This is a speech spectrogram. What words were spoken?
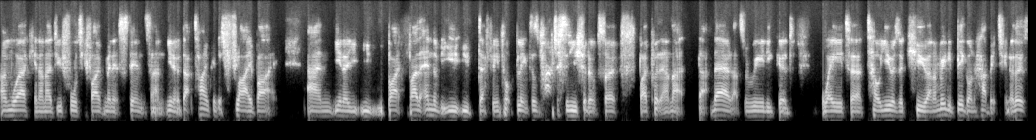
I'm working and I do 45 minute stints and, you know, that time can just fly by. And, you know, you, you by, by the end of it, you, you definitely not blinked as much as you should have. So by putting on that, that there, that's a really good way to tell you as a cue. And I'm really big on habits. You know, those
